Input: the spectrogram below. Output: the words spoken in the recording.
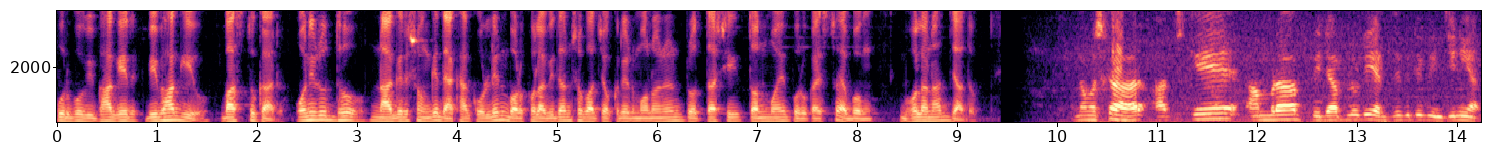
পূর্ব বিভাগের বিভাগীয় বাস্তুকার অনিরুদ্ধ নাগের সঙ্গে দেখা করলেন বরখলা বিধানসভা চক্রের মনোনয়ন প্রত্যাশী তন্ময় পুরকায়স্থ এবং ভোলানাথ যাদব। নমস্কার, আজকে আমরা পিডাব্লিউডি এক্সিকিউটিভ ইঞ্জিনিয়ার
